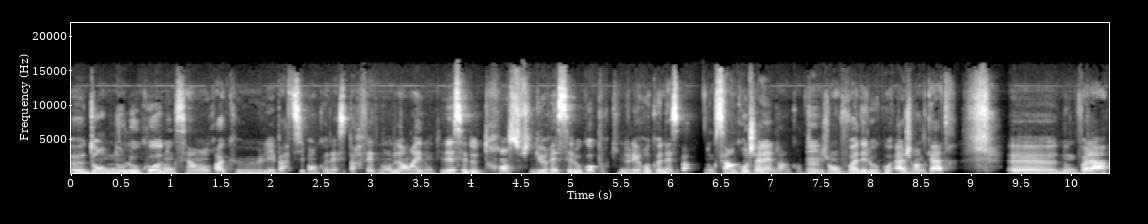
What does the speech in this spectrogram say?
dans nos locaux. Donc c'est un endroit que les participants connaissent parfaitement bien. Et donc l'idée c'est de transfigurer ces locaux pour qu'ils ne les reconnaissent pas. Donc c'est un gros challenge hein, quand mm. les gens voient des locaux H24. Euh, donc voilà.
